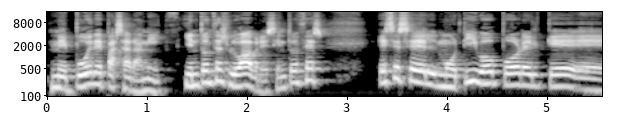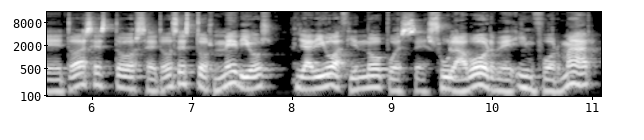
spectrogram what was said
me puede pasar a mí. Y entonces lo abres y entonces ese es el motivo por el que eh, todos, estos, eh, todos estos medios, ya digo, haciendo pues eh, su labor de informar,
